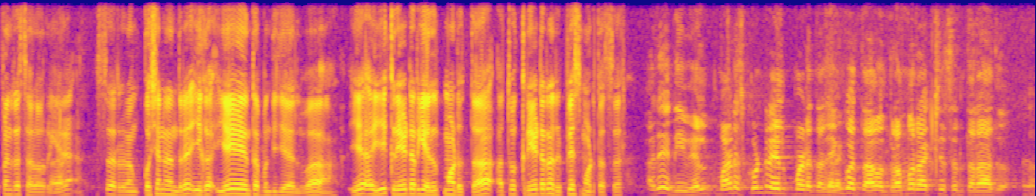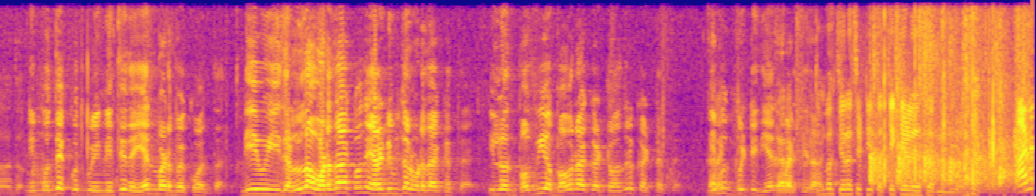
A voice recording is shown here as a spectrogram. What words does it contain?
ಉಪೇಂದ್ರ ಸರ್ ಅವರಿಗೆ. ಸರ್ ನಮ್ಮ ಕ್ವಶನ್ ಅಂದರೆ ಈಗ ಎ ಅಂತ ಬಂದಿದೆಯಲ್ವಾ ಎ ಈ ಕ್ರಿಯೇಟರ್ಗೆ ಹೆಲ್ಪ್ ಮಾಡುತ್ತಾ ಅಥವಾ ಕ್ರಿಯೇಟರ್ನ ರಿಪ್ಲೇಸ್ ಮಾಡುತ್ತಾ ಸರ್ ಅದೇ ನೀವು ಹೆಲ್ಪ್ ಮಾಡಿಸ್ಕೊಂಡ್ರೆ ಹೆಲ್ಪ್ ಮಾಡುತ್ತೆ. ಅದು ಹೆಂಗ್ ಗೊತ್ತಾ? ಒಂದು ಬ್ರಹ್ಮ ರಾಕ್ಷಸನ್ ತರ ಅದು. ನಿಮ್ ಮುಂದೆ ಕೂತ್ಕೊಂಡು ಹಿಂಗೆ ನಿಂತಿದೆ ಏನ್ ಮಾಡಬೇಕು ಅಂತ. ನೀವು ಇದೆಲ್ಲ ಹೊಡೆದಾಕು ಅಂದ್ರೆ ಎರಡು ನಿಮಿಷದಲ್ಲಿ ಹೊಡೆದಾಕತ್ತೆ ಇಲ್ಲೊಂದು ಭವ್ಯ ಭವನ ಕಟ್ಟು ಅಂದ್ರೆ ಕಟ್ಟತ್ತೆ. ನಿಮಗ್ ಬಿಟ್ಟಿದ್ ಏನು ಮಾಡ್ತೀರಾ? ತುಂಬಾ ಕ್ಯೂರಿಯಾಸಿಟಿ ಸತ್ಯ ಕೇಳಿದೆ ಸರ್ ನಿಮಗೆ. ಅಣ್ಣ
